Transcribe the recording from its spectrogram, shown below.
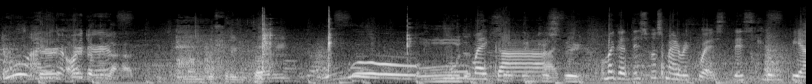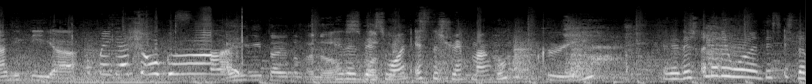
Oh, Share, another kami order. lahat. Mango shrimp curry. Ooh, oh my so god. interesting. Oh my god, this was my request. This lumpia ni Tia. Oh my god, so good! Ay, hingi tayo ng ano. And then this one is the shrimp mango curry. And then there's another one. This is the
